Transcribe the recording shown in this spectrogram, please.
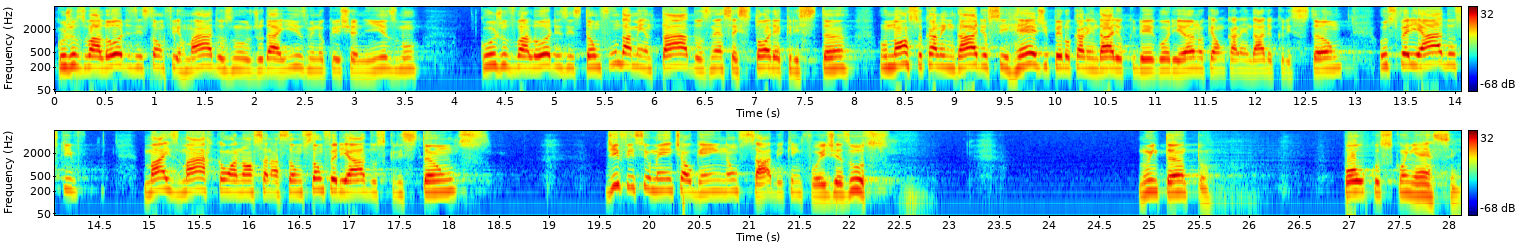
cujos valores estão firmados no judaísmo e no cristianismo, cujos valores estão fundamentados nessa história cristã. O nosso calendário se rege pelo calendário gregoriano, que é um calendário cristão. Os feriados que mais marcam a nossa nação são feriados cristãos. Dificilmente alguém não sabe quem foi Jesus. No entanto, poucos conhecem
